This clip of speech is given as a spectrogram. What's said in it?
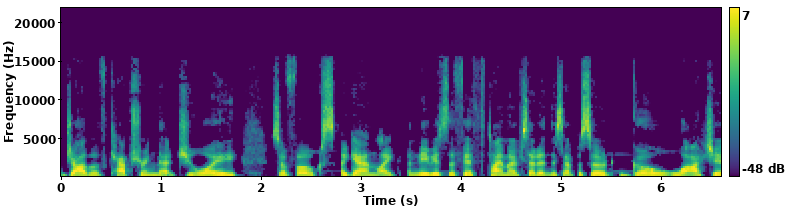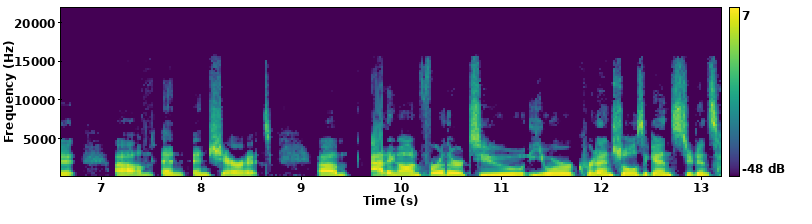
job of capturing that joy. So folks, again, like maybe it's the fifth time I've said it in this episode, go watch it, um, and, and share it. Um, adding on further to your credentials against students,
